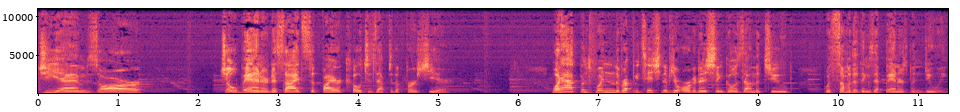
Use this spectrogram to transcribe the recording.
GM, czar, Joe Banner decides to fire coaches after the first year? What happens when the reputation of your organization goes down the tube with some of the things that Banner's been doing?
